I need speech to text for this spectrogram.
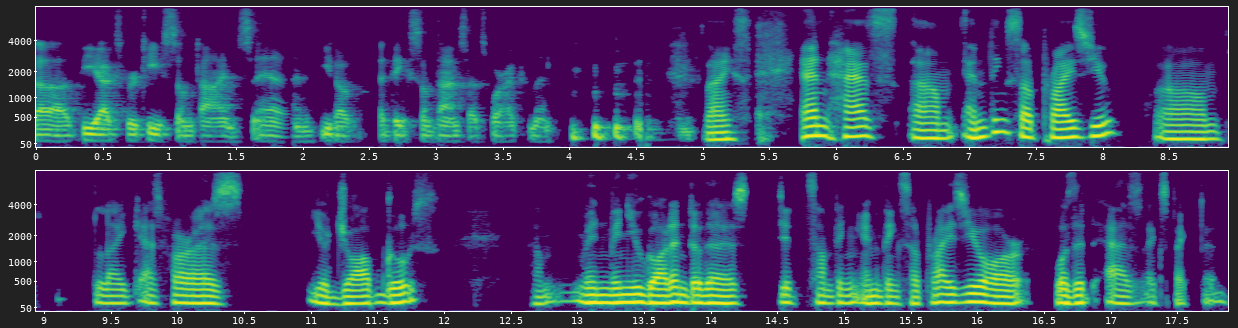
uh, the expertise sometimes, and you know, I think sometimes that's where I come in. nice. And has um, anything surprised you, um, like as far as your job goes? Um, when when you got into this did something anything surprise you or was it as expected?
